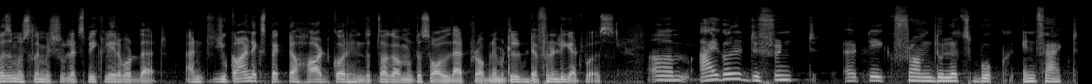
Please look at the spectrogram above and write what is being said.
was a Muslim issue. Let's be clear about that. And you can't expect a hardcore Hindutva government to solve that problem. It will definitely get worse. Um, I got a different uh, take from Dulat's book, in fact.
